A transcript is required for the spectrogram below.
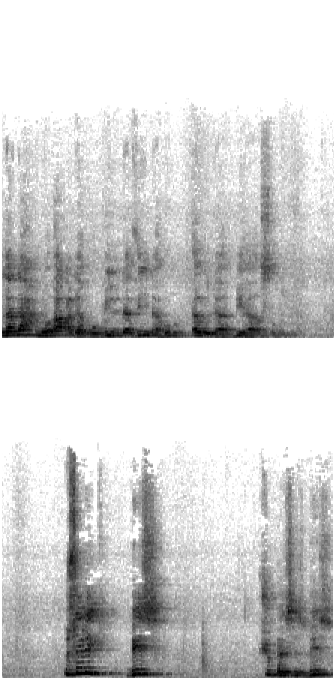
لَنَحْنُ أَعْلَمُ بِالَّذ۪ينَ هُمْ اَوْلَى بِهَا صِلِيًّا Üstelik biz, şüphesiz biz,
